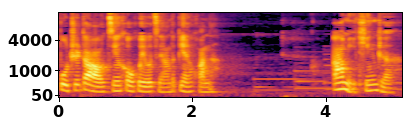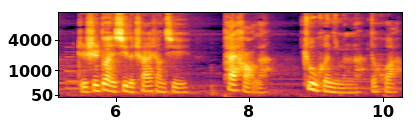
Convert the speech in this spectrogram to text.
不知道今后会有怎样的变化呢？阿米听着，只是断续的插上去：“太好了，祝贺你们了”的话。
